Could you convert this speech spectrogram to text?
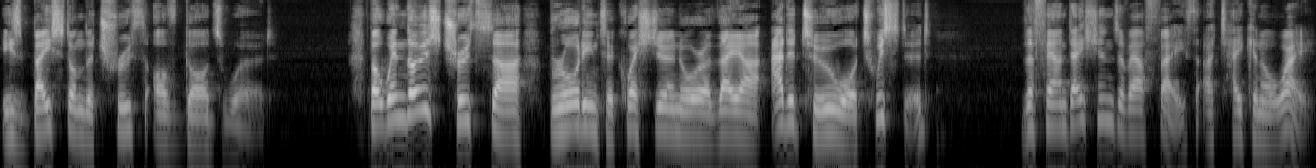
is based on the truth of God's word. But when those truths are brought into question or they are added to or twisted, the foundations of our faith are taken away.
